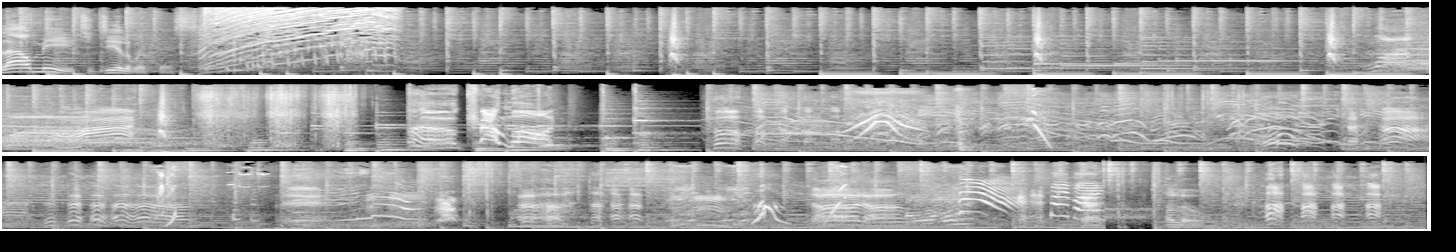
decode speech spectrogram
Allow me to deal with this. Oh, come on! Hello.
